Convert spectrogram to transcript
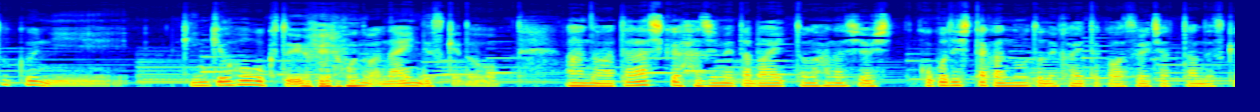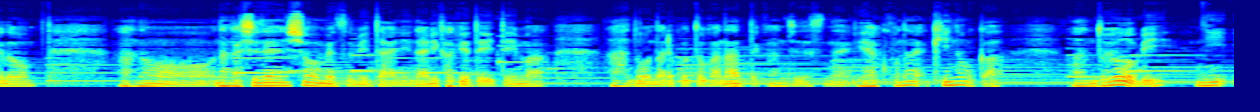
特に、近況報告と呼べるものはないんですけど、あの、新しく始めたバイトの話を、ここでしたか？ノートで書いたか忘れちゃったんですけど、あのなんか自然消滅みたいになりかけていて、今、あ、どうなることかなって感じですね。いや、この、昨日か、あの土曜日に、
